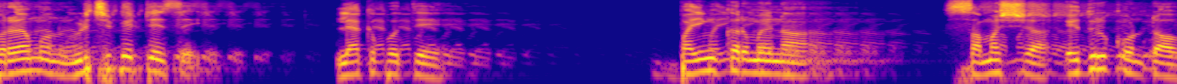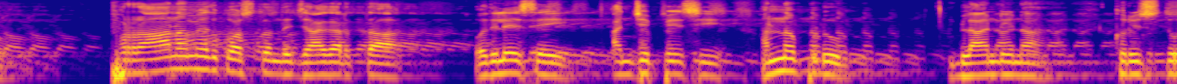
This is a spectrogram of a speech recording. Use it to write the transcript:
ప్రేమను విడిచిపెట్టేసే. లేకపోతే భయంకరమైన సమస్య ఎదుర్కొంటావు. ప్రాణం మీదకి వస్తుంది జాగ్రత్త వదిలేసేయి అని చెప్పేసి అన్నప్పుడు బ్లాండిన క్రీస్తు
